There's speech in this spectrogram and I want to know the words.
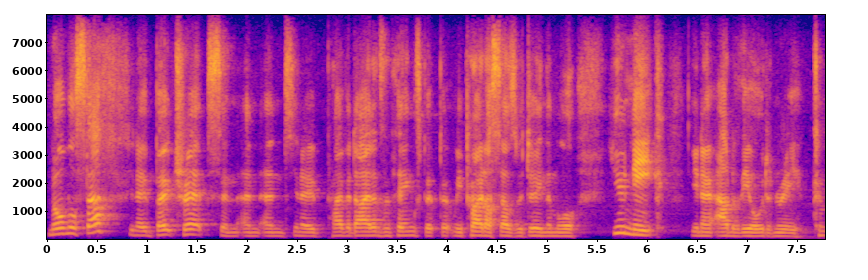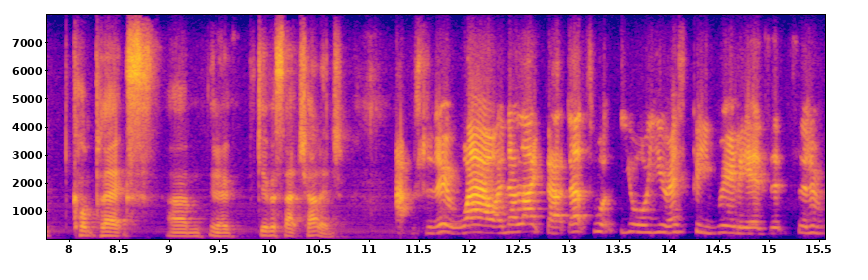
normal stuff, you know, boat trips and and and you know private islands and things, but but we pride ourselves with doing the more unique, you know, out of the ordinary, com- complex. Um, you know, give us that challenge. Absolutely. wow, and I like that. That's what your USP really is. It's sort of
